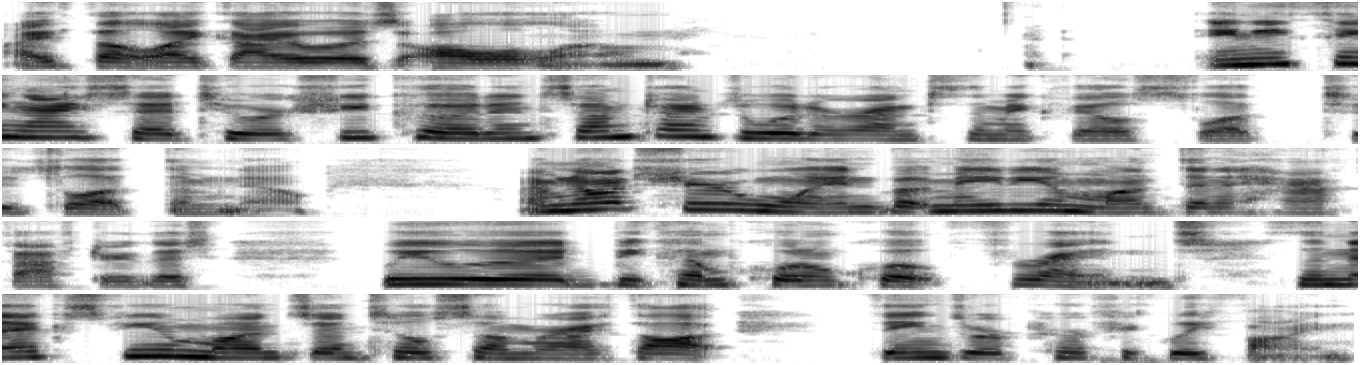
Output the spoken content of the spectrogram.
I felt like I was all alone. Anything I said to her, she could and sometimes would run to the McPhails to let, to, to let them know. I'm not sure when, but maybe a month and a half after this, we would become quote unquote friends. The next few months until summer, I thought things were perfectly fine.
